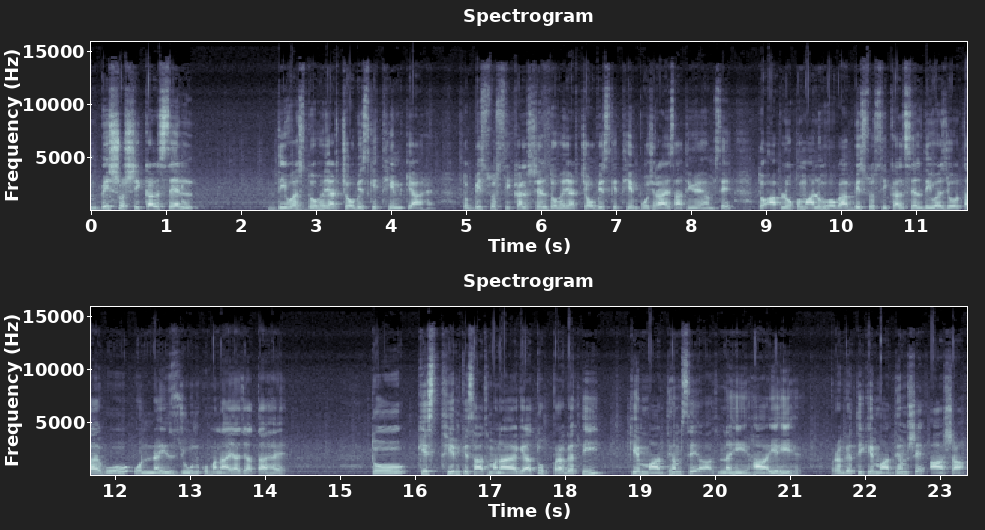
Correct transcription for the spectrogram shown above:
विश्व सिकल सेल दिवस 2024 की थीम क्या है? तो विश्व सिकल सेल 2024 की थीम पूछ रहा है साथियों हमसे। तो आप लोग को मालूम होगा, विश्व सिकल सेल दिवस जो होता है वो 19 जून को मनाया जाता है। तो किस थीम के साथ मनाया गया? तो प्रगति के माध्यम से नहीं हाँ यही है। प्रगति के माध्यम से आशा।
